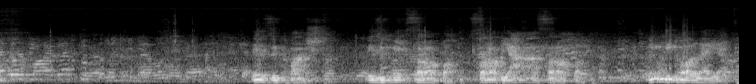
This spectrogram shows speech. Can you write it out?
Nézzük mást. Nézzük még szarabbat. Szarabjánál szarabbat. Mindig van lejjebb.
